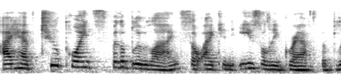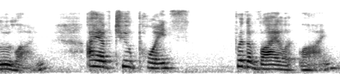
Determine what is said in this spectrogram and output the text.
I have two points for the blue line, so I can easily graph the blue line. I have two points for the violet line,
